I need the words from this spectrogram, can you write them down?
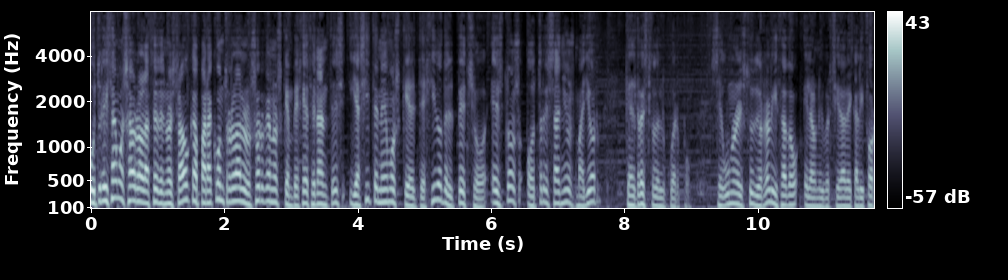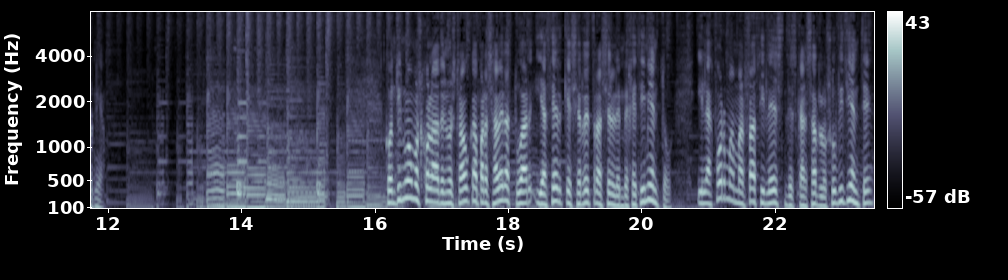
Utilizamos ahora la C de nuestra oca para controlar los órganos que envejecen antes y así tenemos que el tejido del pecho es dos o tres años mayor que el resto del cuerpo, según un estudio realizado en la Universidad de California. Continuamos con la de nuestra oca para saber actuar y hacer que se retrase el envejecimiento. Y la forma más fácil es descansar lo suficiente,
